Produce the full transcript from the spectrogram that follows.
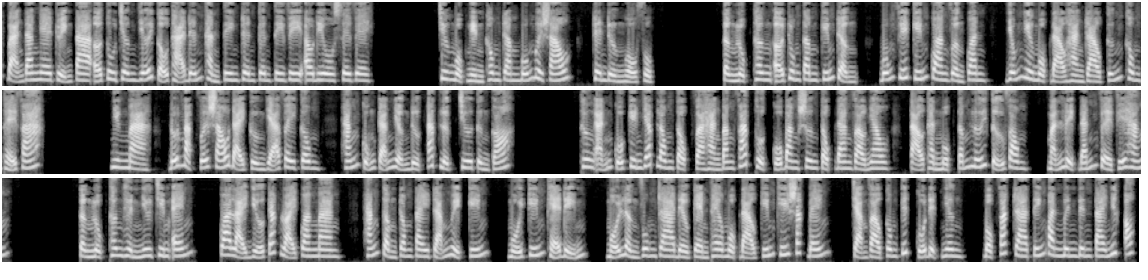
Các bạn đang nghe truyện ta ở tu chân giới cẩu thả đến thành tiên trên kênh TV Audio CV. Chương 1046, trên đường ngộ phục. Tần lục thân ở trung tâm kiếm trận, bốn phía kiếm quang vần quanh, giống như một đạo hàng rào cứng không thể phá. Nhưng mà, đối mặt với sáu đại cường giả vây công, hắn cũng cảm nhận được áp lực chưa từng có. Thương ảnh của kim giáp long tộc và hàng băng pháp thuật của băng sương tộc đang vào nhau, tạo thành một tấm lưới tử vong, mãnh liệt đánh về phía hắn. Tần lục thân hình như chim én, qua lại giữa các loại quang mang, hắn cầm trong tay trảm nguyệt kiếm, mũi kiếm khẽ điểm, mỗi lần vung ra đều kèm theo một đạo kiếm khí sắc bén, chạm vào công kích của địch nhân, bộc phát ra tiếng oanh minh đinh tai nhức óc.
